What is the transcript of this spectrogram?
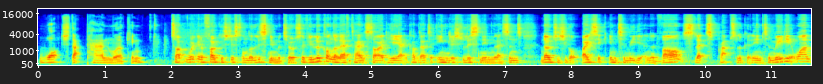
watch that pan working. So we're going to focus just on the listening material. So if you look on the left hand side here and come down to English listening lessons, notice you've got basic, intermediate and advanced. Let's perhaps look at the intermediate one.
